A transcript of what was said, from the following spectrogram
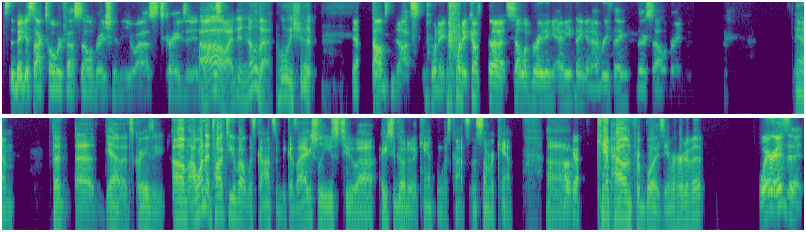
It's the biggest Oktoberfest celebration in the U.S. It's crazy. Oh, I didn't know that. Holy shit! Yeah, sounds nuts when it when it comes to celebrating anything and everything. They're celebrating. Damn. That uh yeah, that's crazy. Um I want to talk to you about Wisconsin because I actually used to uh I used to go to a camp in Wisconsin, a summer camp. Uh, okay. Camp Highland for Boys. You ever heard of it? Where is it?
